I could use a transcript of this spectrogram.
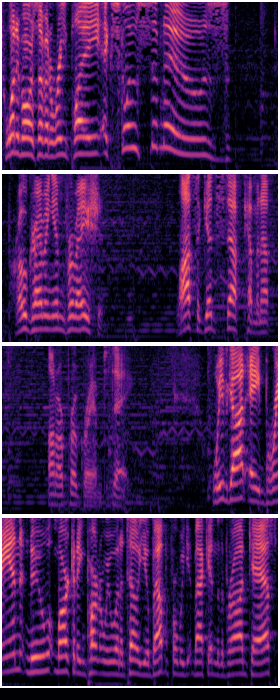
24 7 replay, exclusive news, programming information. Lots of good stuff coming up on our program today. We've got a brand new marketing partner we want to tell you about before we get back into the broadcast.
